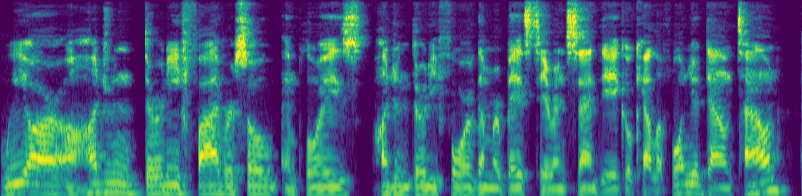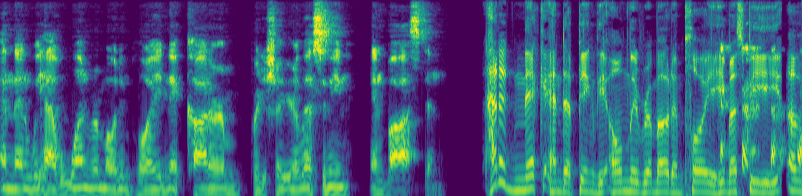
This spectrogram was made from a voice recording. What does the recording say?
We are 135 or so employees. 134 of them are based here in San Diego, California, downtown. And then we have one remote employee, Nick Cotter. I'm pretty sure you're listening in Boston. How did Nick end up being the only remote employee? He must be a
